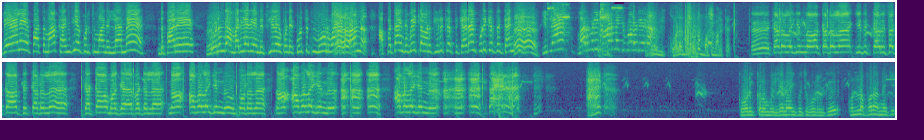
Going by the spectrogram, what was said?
வேலைய பார்த்தமா கஞ்சிய குடிச்சுமான்னு இல்லாம இந்த பாரு ஒழுங்கா மரியாதை அந்த சீலையை கொண்டு கொடுத்துட்டு நூறு ரூபாய் அப்பதான் இந்த வீட்டுல உனக்கு இருக்கிறதுக்கு இடம் குடிக்கிறதுக்கு கஞ்சி. இல்ல மறுபடியும் குழம்பு குழம்பு கூட மோசமா இருக்காது கடலை இன்னும் கடலை இது கரிச காட்டு கடலை. கக்கா மக வெடல நான் அவளை இன்னும் தொடல. நான் அவளை இன்னும் அவளை இன்னும் அ. கோழிக்குழம்பு இல்லையா ஆகி போச்சு போல் இருக்கு. கொல்ல போற அன்னைக்கு.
